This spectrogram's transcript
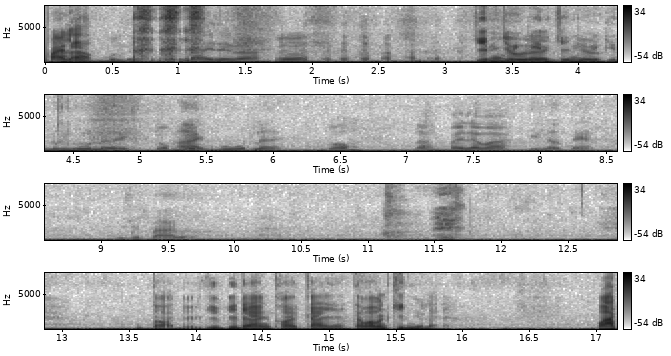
ไปแล้ว หมดเลยตายเลยว่าเออ กินอยู่เลยกินอยู่ ไปกินตรงนู้นเลยจมพาเลยยบูธเลยจมน่ะไปแล้วว่าำกินแล้วแต่ไม่ใช่ปลาเหรอต่อเดี๋ยวพี่แดงทอยใกล้แต่ว่ามันกินอยู่แหละ วัด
